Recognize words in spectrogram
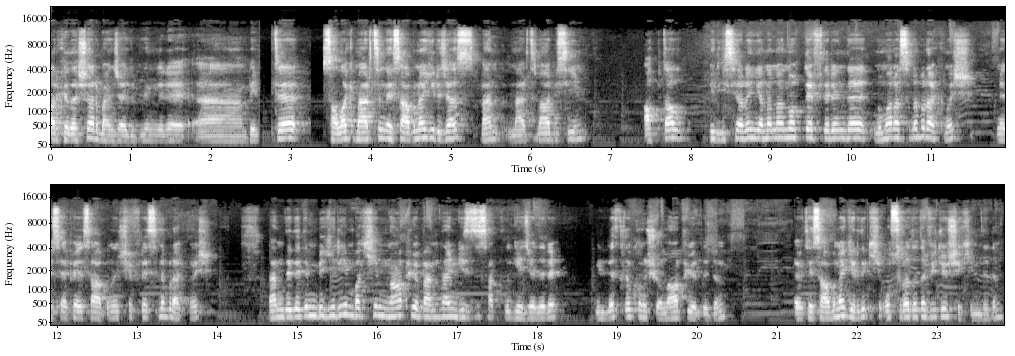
arkadaşlar, ben Cahit Günleri. Ee, birlikte Salak Mert'in hesabına gireceğiz. Ben Mert'in abisiyim. Aptal bilgisayarın yanına not defterinde numarasını bırakmış. MSP hesabının şifresini bırakmış. Ben de dedim bir gireyim bakayım ne yapıyor benden gizli saklı geceleri. Milletle konuşuyor ne yapıyor dedim. Evet hesabına girdik. O sırada da video çekeyim dedim.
